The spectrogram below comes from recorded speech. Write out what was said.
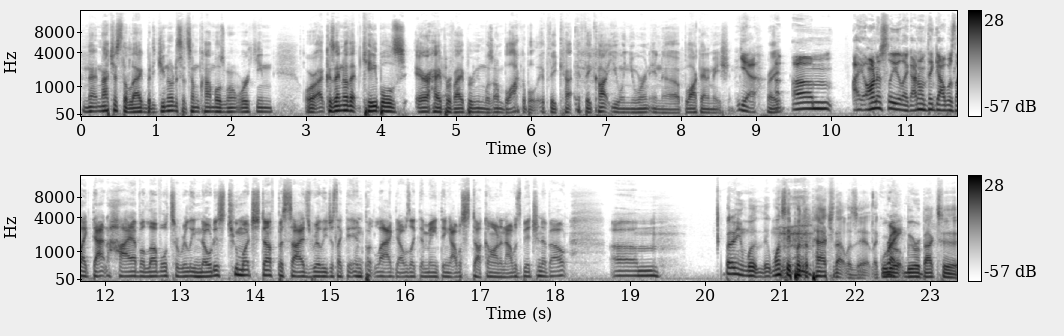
Not, not just the lag, but did you notice that some combos weren't working? Or because I know that Cable's Air Hyper Viper beam was unblockable if they ca- if they caught you when you weren't in a block animation. Yeah. Right. Uh, um, I honestly like. I don't think I was like that high of a level to really notice too much stuff besides really just like the input lag. That was like the main thing I was stuck on and I was bitching about. Um, But I mean, once they put the patch, that was it. Like we Right. were we were back to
